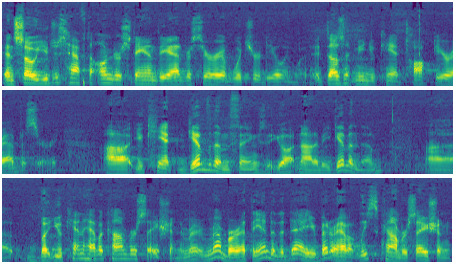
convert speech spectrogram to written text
And so you just have to understand the adversary of which you're dealing with. It doesn't mean you can't talk to your adversary. Uh, you can't give them things that you ought not to be given them. Uh, but you can have a conversation. remember, at the end of the day, you better have at least a conversation.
